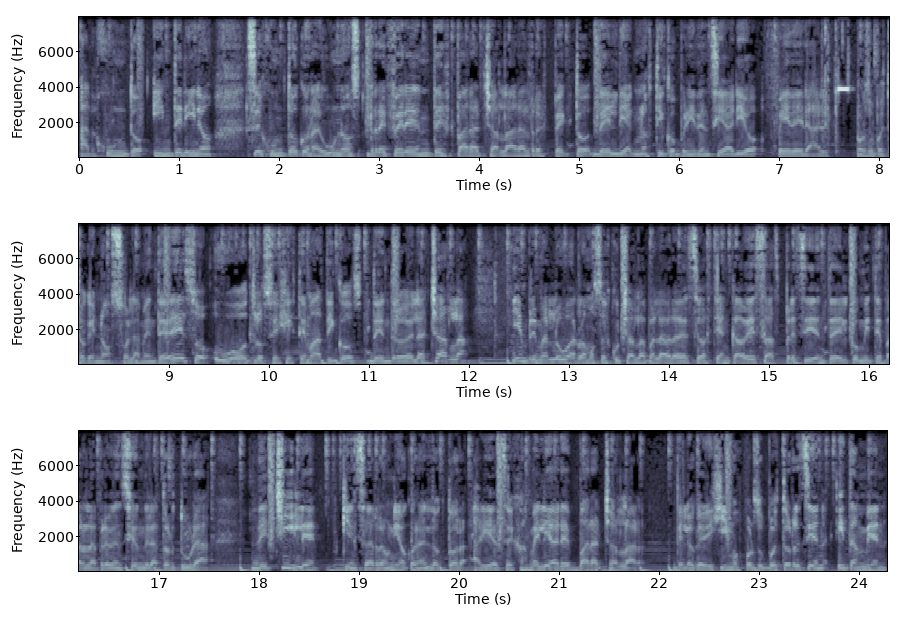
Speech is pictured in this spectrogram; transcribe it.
adjunto interino, se juntó con algunos referentes para charlar al respecto del diagnóstico penitenciario federal. Por supuesto que no solamente de eso, hubo otros ejes temáticos dentro de la charla. Y en primer lugar vamos a escuchar la palabra de Sebastián Cabezas, presidente del Comité para la Prevención de la Tortura de Chile, quien se reunió con el doctor Ariel Cejas Meliare para charlar de lo que dijimos por supuesto recién y también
